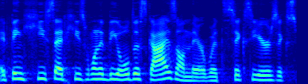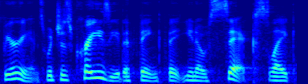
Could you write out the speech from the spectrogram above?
I think he said he's one of the oldest guys on there with six years experience, which is crazy to think that you know six like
